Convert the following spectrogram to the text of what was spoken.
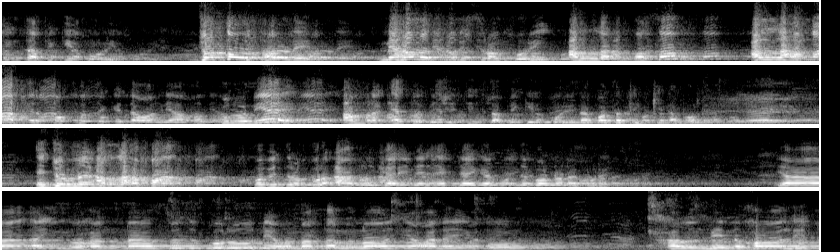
চিন্তা ফিকির করি, যত ধরনের মেহনত পরিশ্রম করি আল্লাহ পাকের পক্ষ থেকে দেওয়া নিয়ামতগুলো নিয়ে আমরা এত বেশি চিন্তা ফিকির করি না, কথা ঠিক কিনা বলে এই জন্য আল্লাহ পবিত্র কোরআনুল কারীমের এক জায়গার মধ্যে বর্ণনা করে ইয়া আইয়ুহান নাস উযকুরু নি'মাতাল্লাহি আলাইকুম هل من خالق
